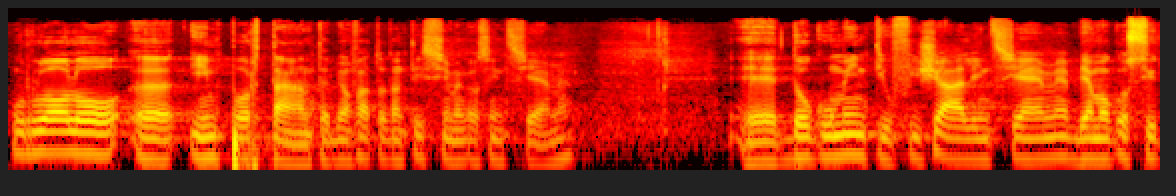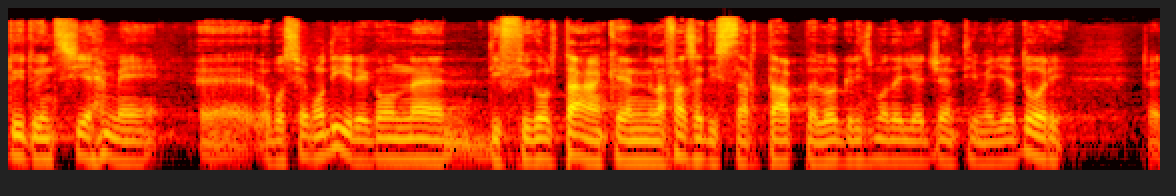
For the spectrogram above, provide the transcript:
un ruolo eh, importante, abbiamo fatto tantissime cose insieme, eh, documenti ufficiali insieme, abbiamo costituito insieme, eh, lo possiamo dire, con difficoltà anche nella fase di start-up l'organismo degli agenti mediatori, cioè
